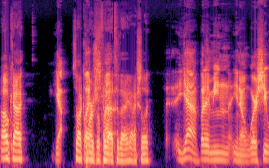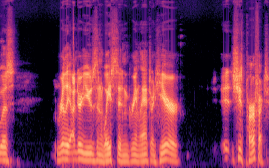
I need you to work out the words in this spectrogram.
Okay, Saw a but, commercial for that uh, today, actually. Yeah, but I mean, you know, where she was really underused and wasted in Green Lantern, here it, she's perfect.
